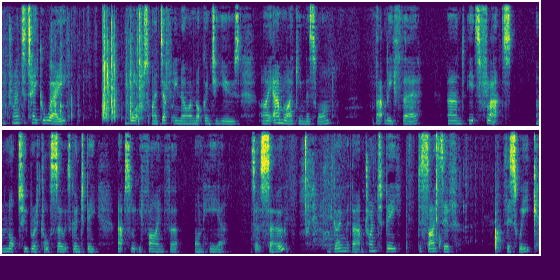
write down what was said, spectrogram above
I'm trying to take away what I definitely know I'm not going to use. I am liking this one, that leaf there, and it's flat and not too brittle, so it's going to be absolutely fine for on here. So, so I'm going with that. I'm trying to be decisive this week,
